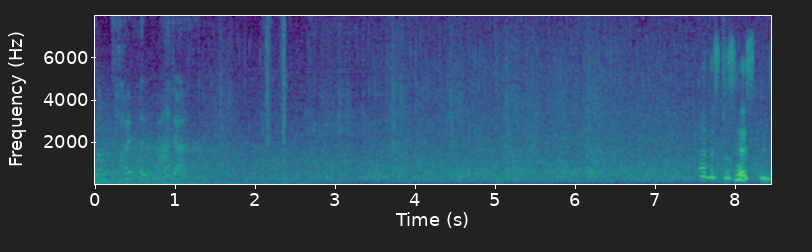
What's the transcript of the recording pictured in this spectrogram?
Was zum Teufel war das? Mann, ist das hässlich.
